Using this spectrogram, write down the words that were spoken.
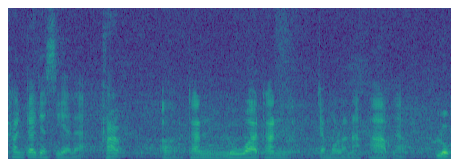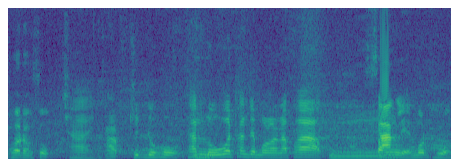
ท่านใกล้จะเสียแล้วครับอ่าท่านรู้ว่าท่านจะมรณภาพแล้ว หลวงพ่อทองสุขใช่ครับ คิดดูท่านรู้ว่าท่านจะมรณภาพอืมสร้างเหรียญหมดห่วง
